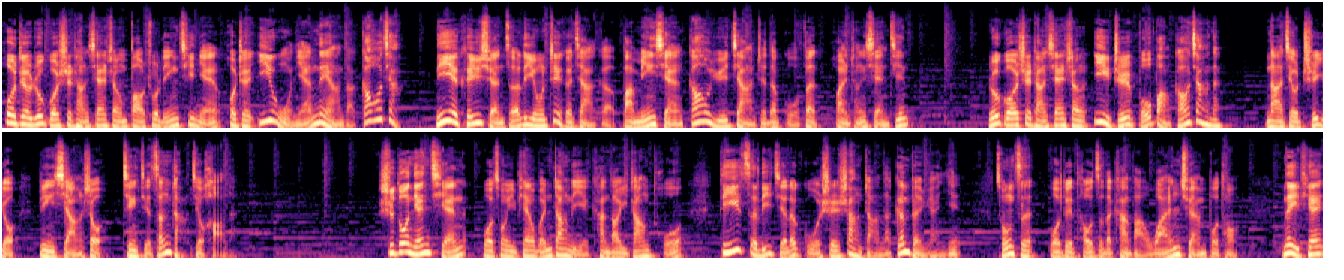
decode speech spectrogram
或者如果市场先生报出零七年或者一五年那样的高价，你也可以选择利用这个价格把明显高于价值的股份换成现金。如果市场先生一直不报高价呢，那就持有并享受经济增长就好了。十多年前，我从一篇文章里看到一张图，第一次理解了股市上涨的根本原因。从此，我对投资的看法完全不同。那天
